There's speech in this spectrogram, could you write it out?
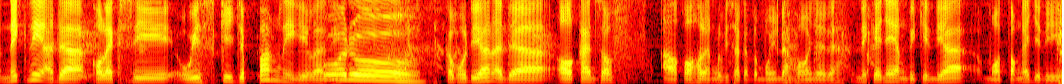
Nick nih ada koleksi whisky Jepang nih gila nih. Waduh. Kemudian ada all kinds of alkohol yang lu bisa ketemuin dah pokoknya dah. Ini kayaknya yang bikin dia motongnya jadi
